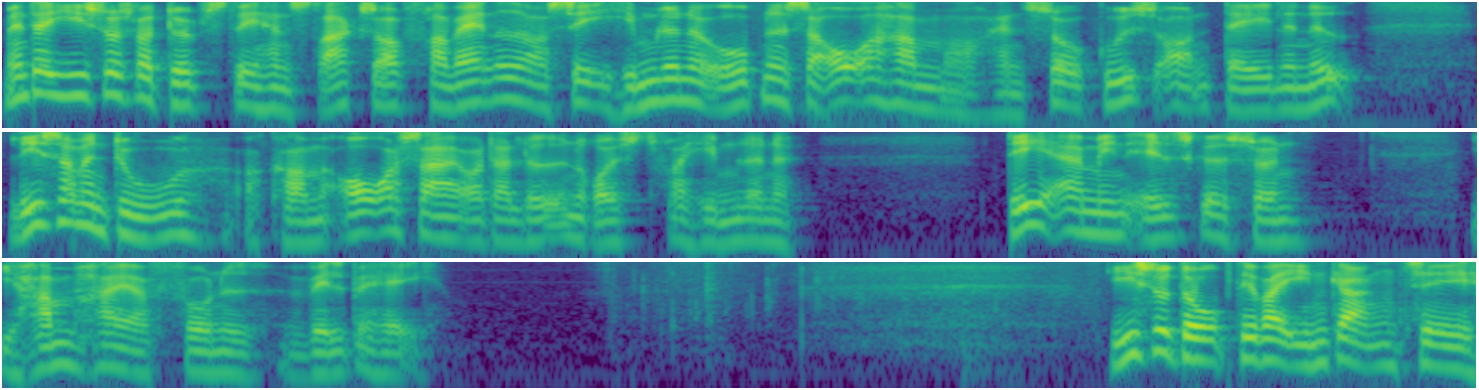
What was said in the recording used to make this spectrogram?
Men da Jesus var døbt, steg han straks op fra vandet og se himlene åbnede sig over ham, og han så Guds ånd dale ned – ligesom en due, og komme over sig, og der lød en røst fra himlene. Det er min elskede søn. I ham har jeg fundet velbehag. Jesu dåb, det var indgangen til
